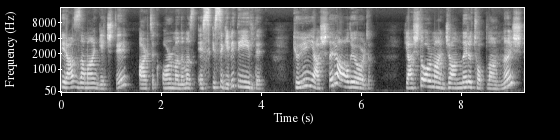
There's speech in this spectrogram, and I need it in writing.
Biraz zaman geçti. Artık ormanımız eskisi gibi değildi. Köyün yaşları ağlıyordu. Yaşlı orman canlıları toplanmış,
